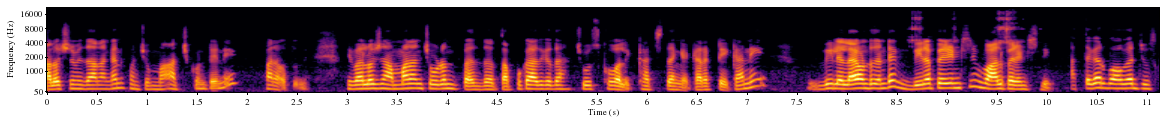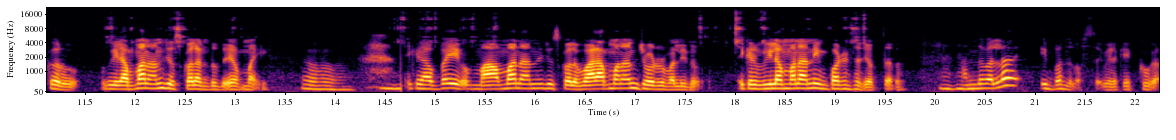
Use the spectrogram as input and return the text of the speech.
ఆలోచన విధానం కానీ కొంచెం మార్చుకుంటేనే పని అవుతుంది. ఇవాళ రోజున అమ్మ నన్ను చూడడం పెద్ద తప్పు కాదు కదా. చూసుకోవాలి ఖచ్చితంగా కరెక్టే. కానీ వీళ్ళు ఎలా ఉంటుందంటే వీళ్ళ పేరెంట్స్ని వాళ్ళ పేరెంట్స్ని. అత్తగారు బావగారు చూసుకోరు. వీళ్ళ అమ్మ నాన్న చూసుకోవాలంటుంది ఈ అమ్మాయి. ఇక్కడ అబ్బాయి మా అమ్మ నాన్నని చూసుకోవాలి. వాళ్ళ అమ్మ నాన్న చూడరు వాళ్ళు ఇక్కడ వీళ్ళ అమ్మ నాన్న ఇంపార్టెన్స్ అని చెప్తారు. అందువల్ల ఇబ్బందులు వస్తాయి వీళ్ళకి ఎక్కువగా.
